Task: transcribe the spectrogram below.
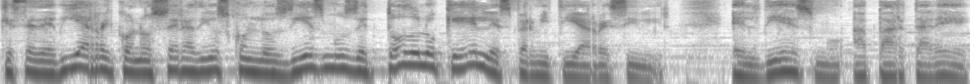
que se debía reconocer a Dios con los diezmos de todo lo que Él les permitía recibir. El diezmo apartaré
